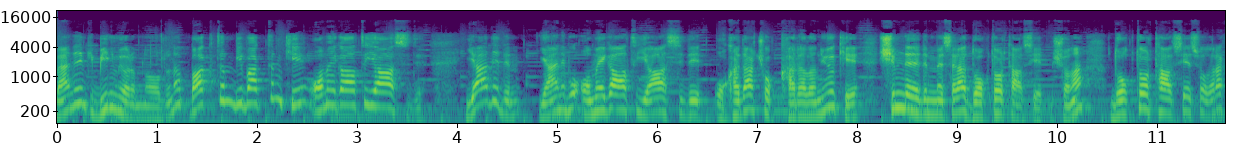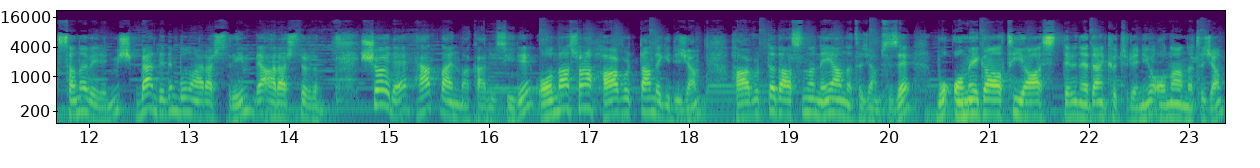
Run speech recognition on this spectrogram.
Ben dedim ki bilmiyorum ne olduğuna. Baktım bir baktım ki omega 6 yağ asidi. Ya dedim yani bu omega 6 yağ asidi o kadar çok karalanıyor ki şimdi dedim mesela doktor tavsiye etmiş ona. Doktor tavsiyesi olarak sana verilmiş. Ben dedim bunu araştırayım ve araştırdım. Şöyle Healthline makalesiydi. Ondan sonra Harvard'dan da gideceğim. Harvard'da da aslında neyi anlatacağım size? Bu omega 6 yağ asitleri neden kötüleniyor onu anlatacağım.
